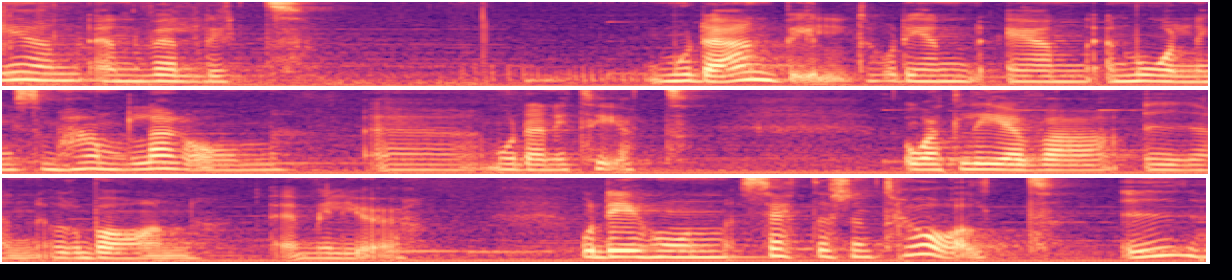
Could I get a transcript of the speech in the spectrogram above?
Det är en, en väldigt modern bild och det är en, en, en målning som handlar om eh, modernitet och att leva i en urban eh, miljö. Och det hon sätter centralt i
